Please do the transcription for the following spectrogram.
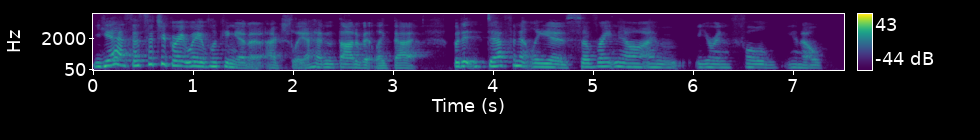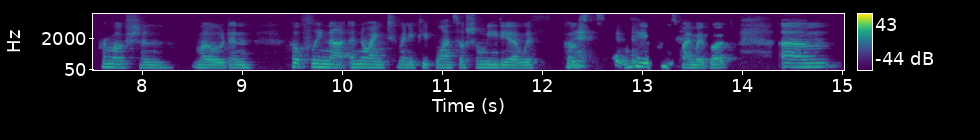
Yes that's such a great way of looking at it actually. I hadn't thought of it like that. But it definitely is. So right now i'm you're in full you know promotion mode and hopefully not annoying too many people on social media with posts hey please buy my book. Um,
